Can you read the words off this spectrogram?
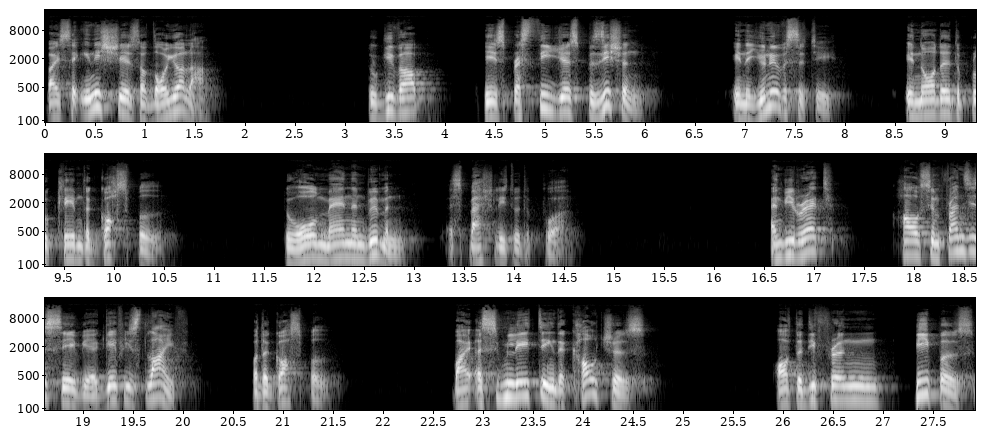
by St. Ignatius of Loyola to give up his prestigious position in the university in order to proclaim the gospel to all men and women, especially to the poor. And we read how St. Francis Xavier gave his life for the gospel by assimilating the cultures of the different peoples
